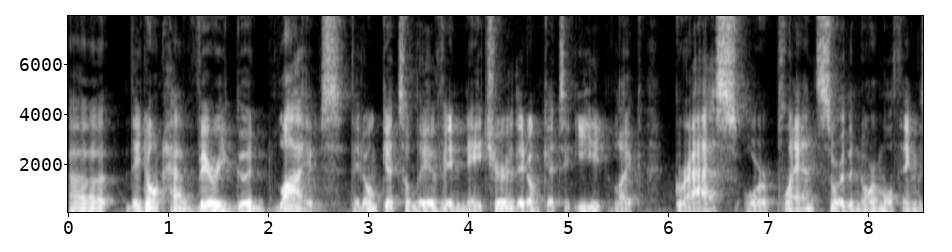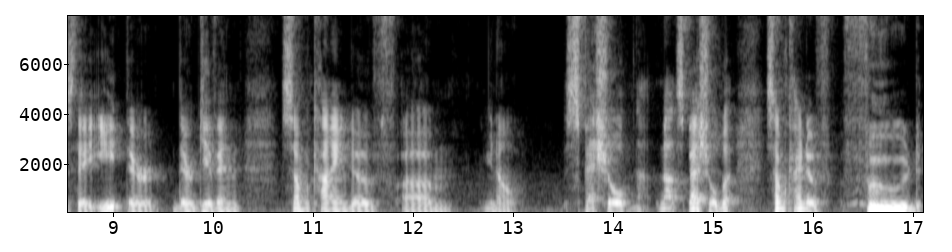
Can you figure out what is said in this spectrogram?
uh, they don't have very good lives. They don't get to live in nature. They don't get to eat like grass or plants or the normal things they eat. They're they're given some kind of um, you know special not not special but some kind of food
